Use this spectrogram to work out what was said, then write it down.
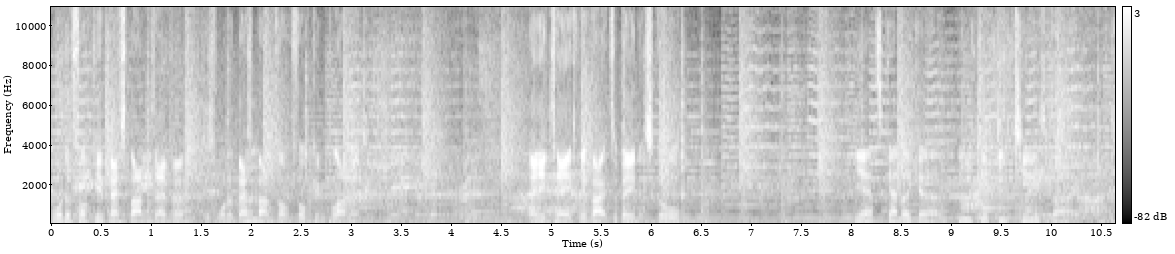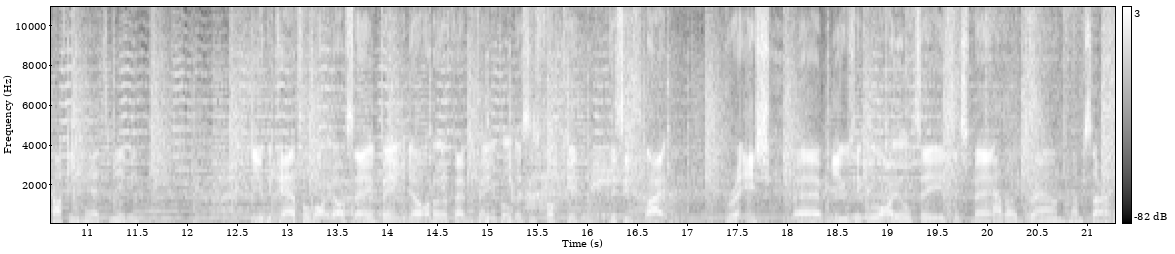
one of the fucking best bands ever. Just one of the best hmm. bands on fucking planet. And it takes me back to being at school. Yeah, it's got like a B-52s vibe. Talking Heads, maybe? You be careful what you're saying, Pete. You don't want to offend people. This is fucking. This is like British uh, music royalty. Is this man? Hello, Ground? I'm sorry.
